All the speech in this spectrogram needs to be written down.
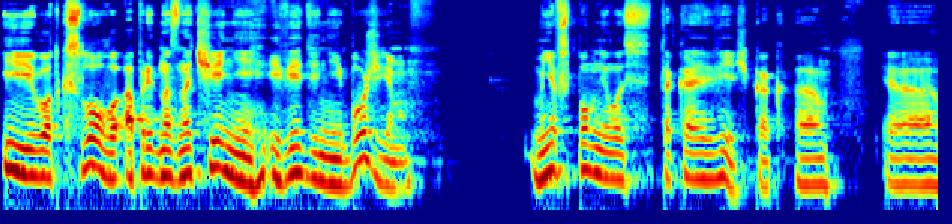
И вот к слову о предназначении и ведении Божьем, мне вспомнилась такая вещь, как э, э,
